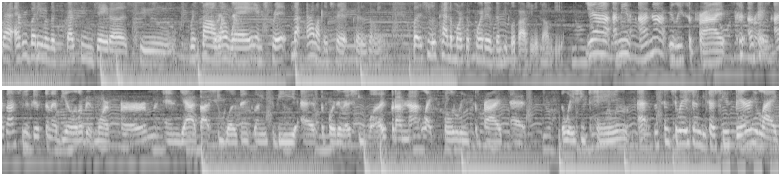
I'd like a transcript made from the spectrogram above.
that everybody was expecting Jada to respond one way and trip. Not, I don't want to say trip because I mean, but she was kind of more supportive than people thought she was gonna be. yeah, I mean, I'm not really surprised. Okay, I thought she was just gonna be a little bit more firm, and yeah, I thought she wasn't going to be as supportive as she was. But I'm not like totally surprised at the way she came at the situation because she's very like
